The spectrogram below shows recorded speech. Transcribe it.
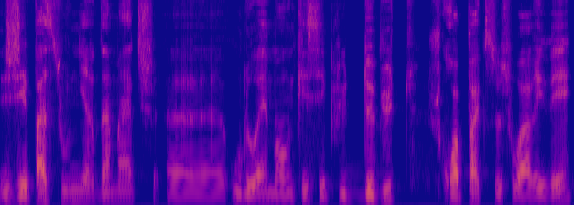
J'ai pas souvenir d'un match euh, où l'OM a encaissé plus de deux buts. Je crois pas que ce soit arrivé.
